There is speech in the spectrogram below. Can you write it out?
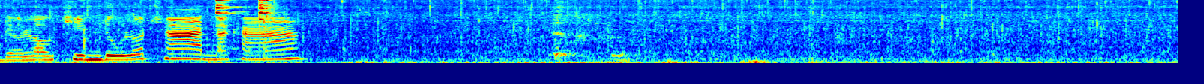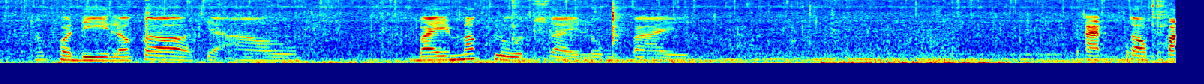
เดี๋ยวเราชิมดูรสชาตินะคะ แล้วพอดีแล้วก็จะเอาใบมะกรูดใส่ลงไป ผัดต่อไป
